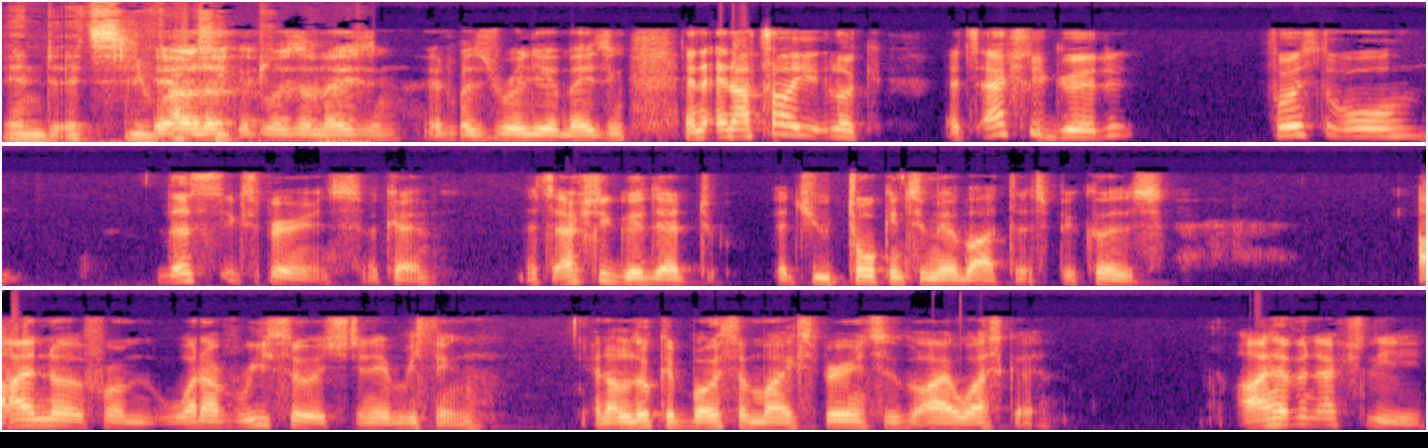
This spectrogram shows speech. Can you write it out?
and it's yeah. Actually... Look, it was amazing. It was really amazing. And and I tell you, look, it's actually good. First of all, this experience, okay, it's actually good that that you talking to me about this because I know from what I've researched and everything, and I look at both of my experiences with ayahuasca, I haven't actually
